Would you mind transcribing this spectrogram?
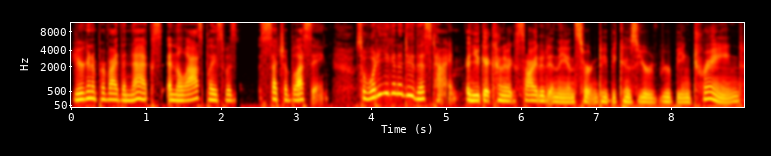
you're going to provide the next, and the last place was such a blessing. So what are you going to do this time? And you get kind of excited in the uncertainty because you're you're being trained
